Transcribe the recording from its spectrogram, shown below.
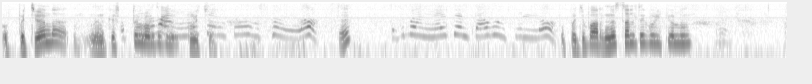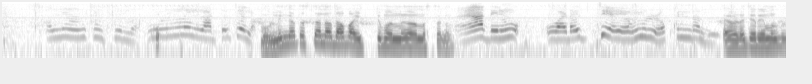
ഉപ്പച്ച് വേണ്ട. നിനക്ക് ഇഷ്ടമുള്ളടത്ത് കുഴി- കുഴിച്ചോ ഏ? ഉപ്പച്ച് പറഞ്ഞ സ്ഥലത്തേക്ക് കുഴിക്കുള്ളൂ മുള്ളില്ലാത്ത സ്ഥലം അതാ വൈറ്റ് മണ്ണ് കാണുന്ന സ്ഥലം. എവിടെ ചെറിയ മുള്ളു?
